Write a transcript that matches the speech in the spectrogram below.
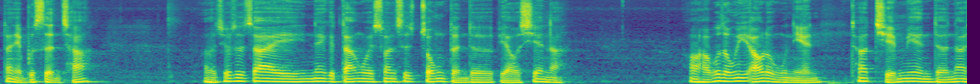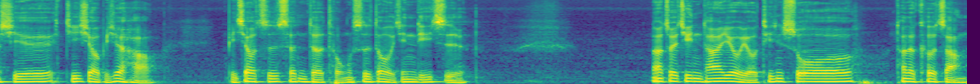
但也不是很差。呃，就是在那个单位算是中等的表现呐。哦，好不容易熬了五年，他前面的那些绩效比较好、比较资深的同事都已经离职。那最近他又有听说他的科长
